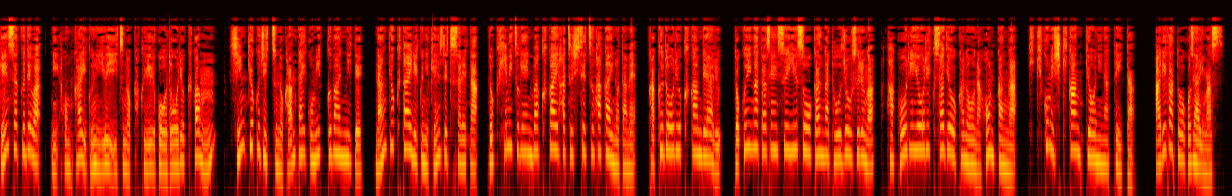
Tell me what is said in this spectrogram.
原作では、日本海軍唯一の核融合動力艦新極実の艦隊コミック版にて、南極大陸に建設された毒秘密原爆開発施設破壊のため、核動力艦である特異型潜水輸送艦が登場するが、波氷揚陸作業可能な本艦が引き込み式環境になっていた。ありがとうございます。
